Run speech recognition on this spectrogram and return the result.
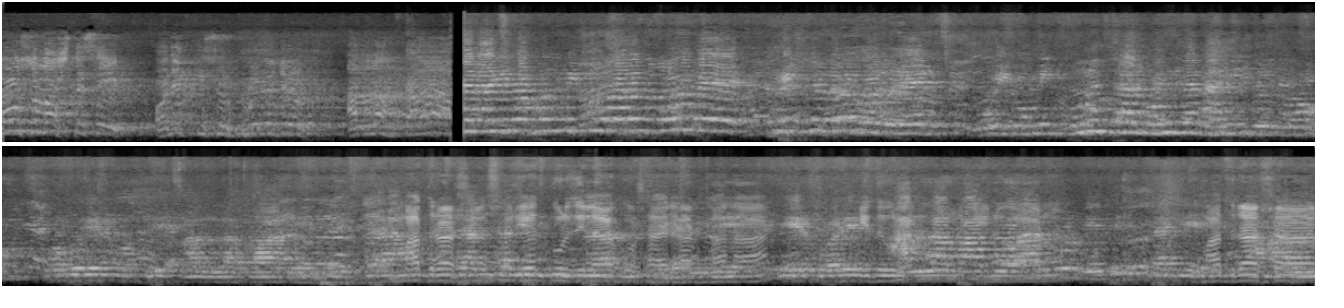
মৌসুম আসতেছে, অনেক কিছুর প্রয়োজন, আল্লাহ তারা যখন মৃত্যুবরণ করবে মৃত্যুবরণ করবেন ওই অমিত পুরুষার মাদ্রাসা শরীয়তপুর জেলা গোসাইরহাট থানা ফেরেশতাকে মাদ্রাসার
